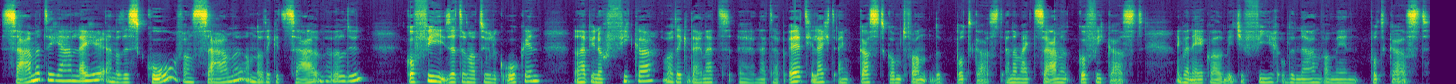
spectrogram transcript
samen te gaan leggen. En dat is co, van samen, omdat ik het samen wil doen. Koffie zit er natuurlijk ook in. Dan heb je nog fika, wat ik daarnet uh, net heb uitgelegd. En kast komt van de podcast. En dan maakt samen koffiekast. Ik ben eigenlijk wel een beetje fier op de naam van mijn podcast.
